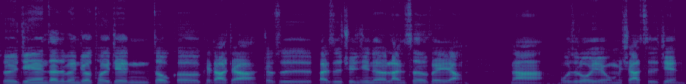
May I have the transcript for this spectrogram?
所以今天在这边就推荐这首歌给大家，就是百事群星的《蓝色飞扬》。那我是洛野，我们下次见。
